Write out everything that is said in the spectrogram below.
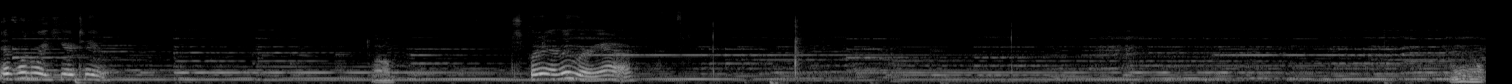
They have one right here too. Um, Just put it everywhere, yeah. well,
